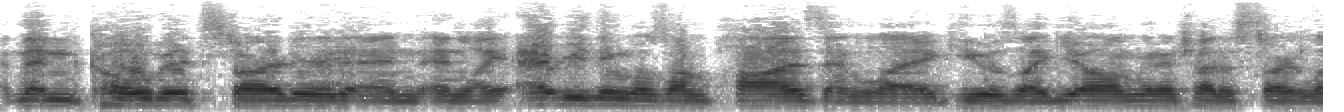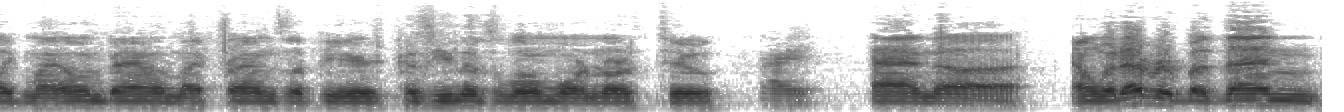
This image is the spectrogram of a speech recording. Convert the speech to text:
and then COVID started, and and like everything was on pause, and like he was like, "Yo, I'm gonna try to start like my own band with my friends up here," because he lives a little more north too, Right. and uh and whatever. But then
